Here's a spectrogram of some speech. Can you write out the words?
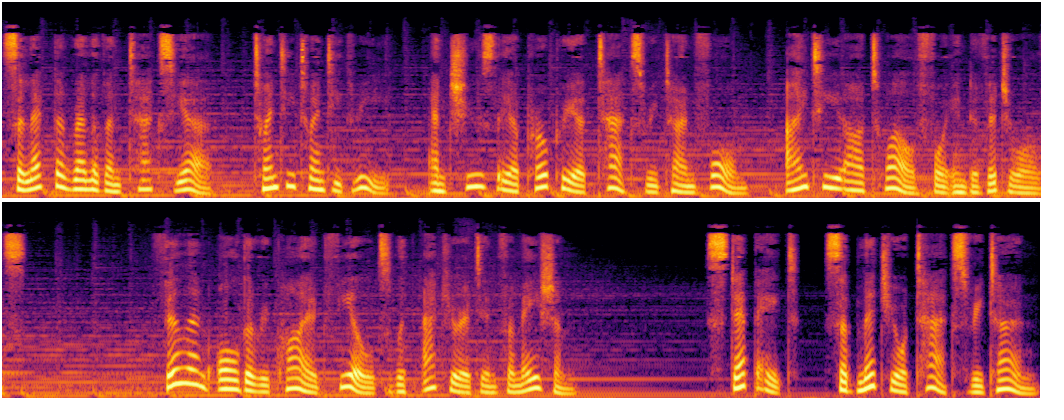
select the relevant tax year, 2023, and choose the appropriate tax return form, ITR 12 for individuals. Fill in all the required fields with accurate information. Step 8. Submit your tax return.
